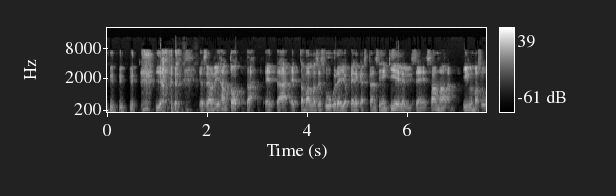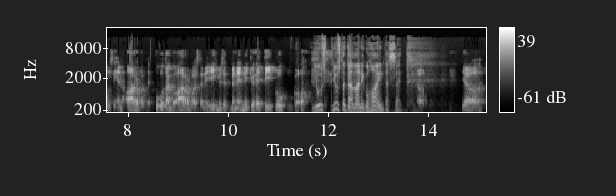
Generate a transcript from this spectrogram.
ja, ja, se on ihan totta, että, että tavallaan se suhde jo pelkästään siihen kielelliseen sanaan, ilmaisuun, siihen arvot. Että puhutaanko arvoista, niin ihmiset menee niin kuin heti lukkoon. Just, just tätä mä niin kuin hain tässä. Että... Joo, joo,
